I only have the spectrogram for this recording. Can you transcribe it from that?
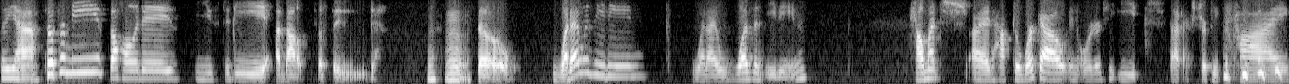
So yeah. So for me, the holidays used to be about the food. Mm-hmm. So what I was eating, what I wasn't eating, how much I'd have to work out in order to eat that extra piece of pie,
